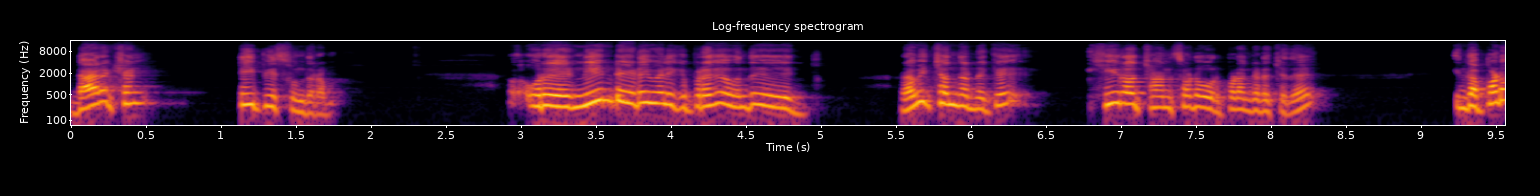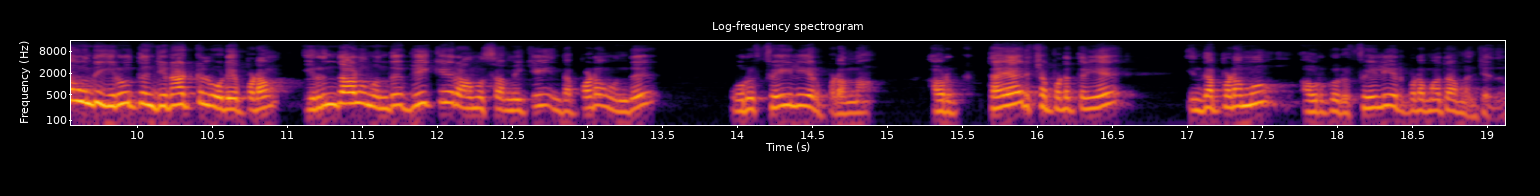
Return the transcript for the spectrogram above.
direction T P Sundaram. ஒரு நீண்ட இடைவெளிக்கு பிறகு வந்து ரவிச்சந்திரனுக்கு ஹீரோ சான்ஸோட ஒரு படம் கிடைச்சது. இந்த படம் வந்து இருபத்தஞ்சு நாட்கள் உடைய படம். இருந்தாலும் வந்து வி கே ராமசாமிக்கு இந்த படம் வந்து ஒரு ஃபெயிலியர் படம் தான். அவர் தயாரித்த படத்திலேயே இந்த படமும் அவருக்கு ஒரு ஃபெயிலியர் படமாக தான் அமைஞ்சது.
